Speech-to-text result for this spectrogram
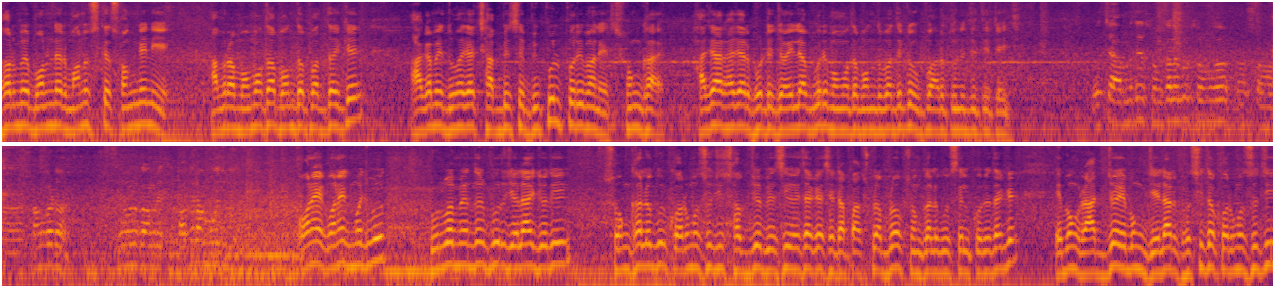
ধর্মে বর্ণের মানুষকে সঙ্গে নিয়ে আমরা মমতা বন্দ্যোপাধ্যায়কে আগামী দু হাজার ছাব্বিশে বিপুল পরিমাণের সংখ্যায় হাজার হাজার ভোটে জয়লাভ করে মমতা বন্দ্যোপাধ্যায়কে উপহার তুলে দিতে চাইছি। বলছে আপনাদের সংখ্যালঘু সংগঠন তৃণমূল কংগ্রেস কতটা মজবুত? অনেক অনেক মজবুত। পূর্ব মেদিনীপুর জেলায় যদি সংখ্যালঘুর কর্মসূচি সবচেয়ে বেশি হয়ে থাকে সেটা পাঁচকুড়া ব্লক সংখ্যালঘু সেল করে থাকে এবং রাজ্য এবং জেলার ঘোষিত কর্মসূচি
